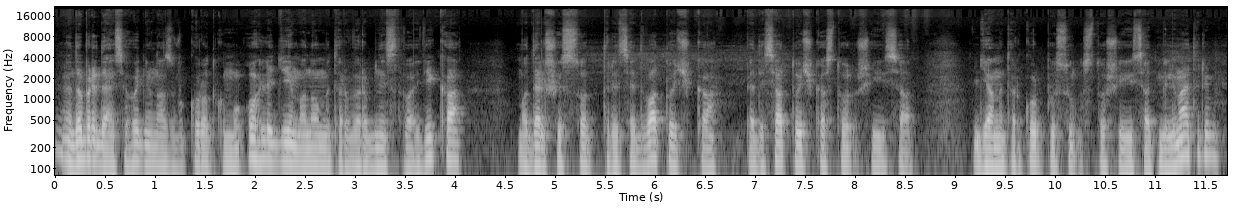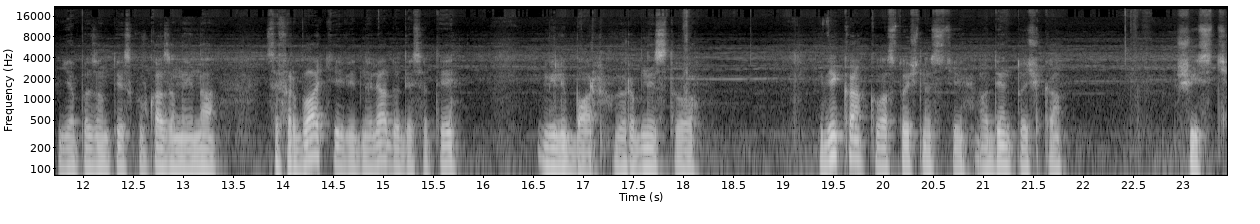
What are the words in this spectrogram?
Добрий день. Сьогодні у нас в короткому огляді манометр виробництва Віка модель 632.50.160. Діаметр корпусу 160 мм. Діапазон тиску вказаний на циферблаті від 0 до 10 мілібар. Виробництво Віка, клас точності 1.6.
